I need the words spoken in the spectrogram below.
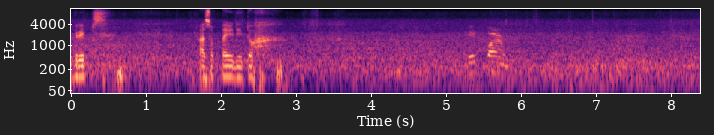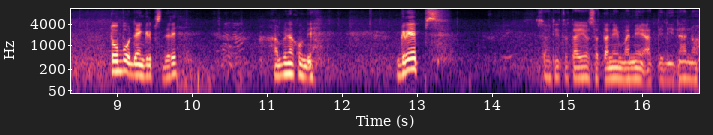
grips. Pasok tayo dito. Grape farm. tubo din grips dire. Sabi na kong di. Grips. So dito tayo sa taniman ni Ate Dina no?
